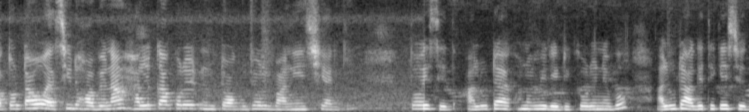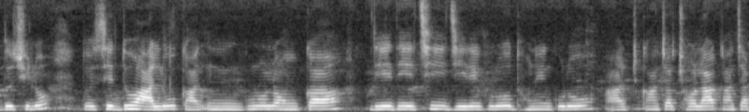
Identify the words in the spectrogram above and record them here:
অতটাও অ্যাসিড হবে না, হালকা করে টক জল বানিয়েছি আর কি। তো এই সেদ্ধ, আলুটা এখন আমি রেডি করে নেব। আলুটা আগে থেকেই সেদ্ধ ছিল। তো সেদ্ধ আলু গুঁড়ো লঙ্কা দিয়ে দিয়েছি জিরে গুঁড়ো ধনে গুঁড়ো আর কাঁচা ছোলা কাঁচা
